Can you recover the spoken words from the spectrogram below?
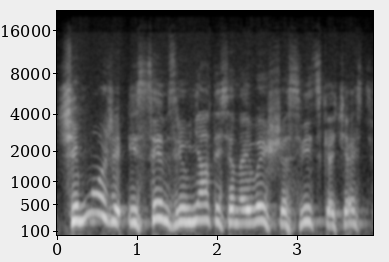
Чи може із цим зрівнятися найвища світська честь?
